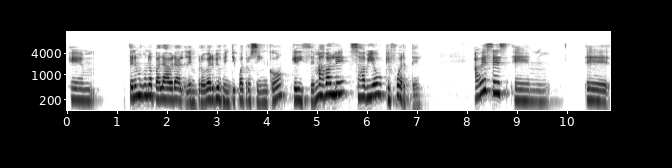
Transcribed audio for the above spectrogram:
Em, tenemos una palabra en Proverbios 24.5 que dice, más vale sabio que fuerte. A veces em, eh,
